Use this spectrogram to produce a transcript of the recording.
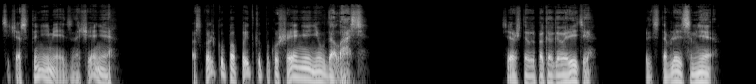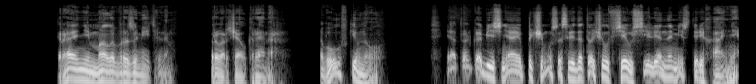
сейчас это не имеет значения, поскольку попытка покушения не удалась. Все, что вы пока говорите, представляется мне крайне маловразумительным, — проворчал Кремер. Вулф кивнул. Я только объясняю, почему сосредоточил все усилия на мистере Ханни.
